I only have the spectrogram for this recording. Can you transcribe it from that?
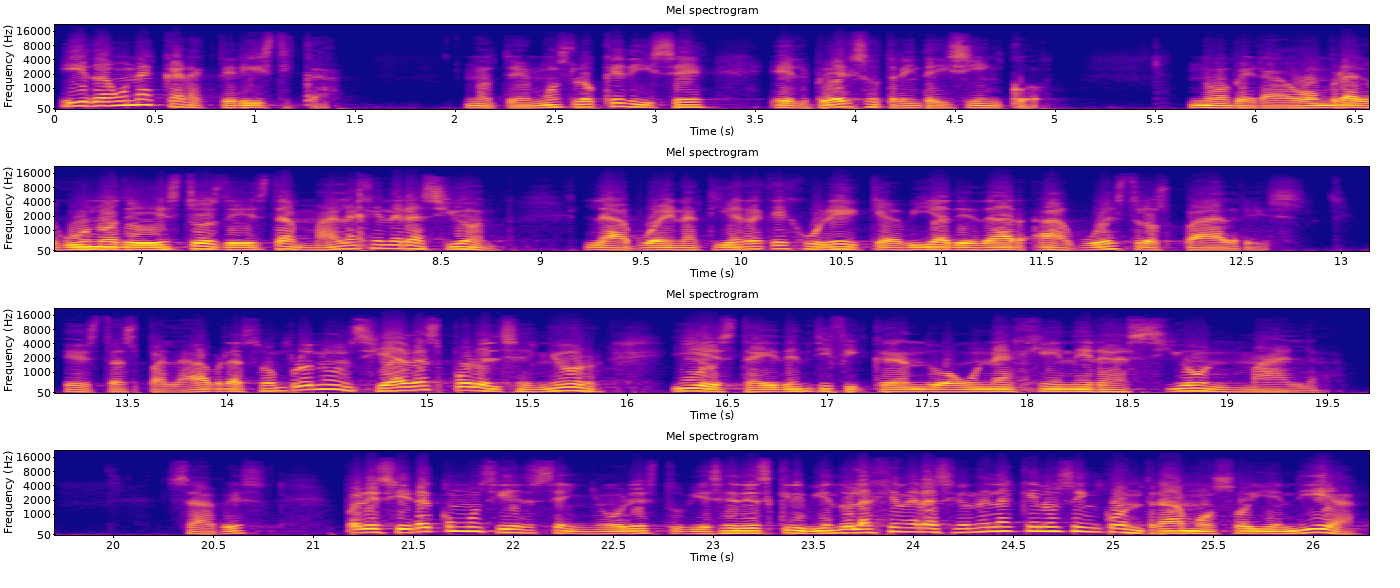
y da una característica. Notemos lo que dice el verso 35. No verá hombre alguno de estos de esta mala generación la buena tierra que juré que había de dar a vuestros padres. Estas palabras son pronunciadas por el Señor y está identificando a una generación mala. ¿Sabes? Pareciera como si el Señor estuviese describiendo la generación en la que nos encontramos hoy en día.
